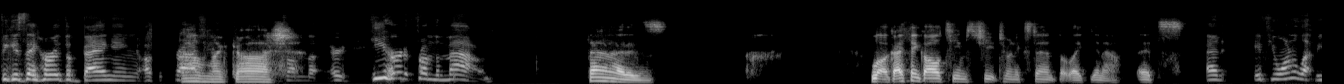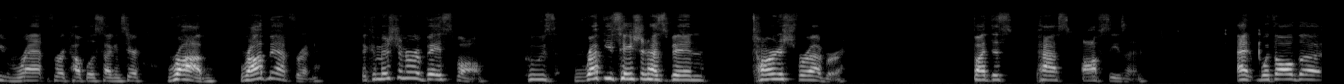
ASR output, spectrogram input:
because they heard the banging of the trash oh my gosh, from the or he heard it from the mound. that is. Look, I think all teams cheat to an extent, but like you know, it's and if you want to let me rant for a couple of seconds here, Rob, Rob Manfred, the commissioner of baseball, whose reputation has been tarnished forever by this past offseason. And with all the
